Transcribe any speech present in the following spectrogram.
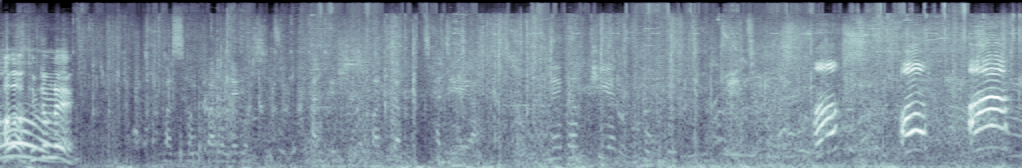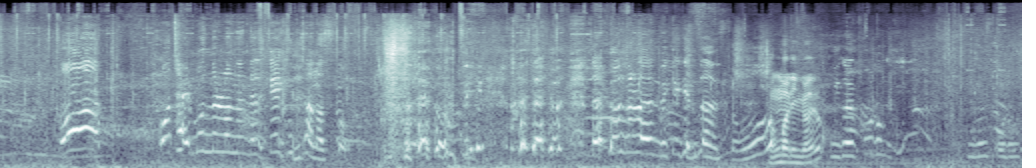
가다 팀점례 더 성과를 내립시다. 반드시 거점을 차지해야 해. 내가 피해를 복구. 어? 어? 아! 어? 어, 잘못 눌렀는데 꽤 괜찮았어. 뭐지? 잘못, 눌렀는데 꽤 괜찮았어. 어? 정말인가요? 이걸 뽀록이? 이걸 뽀록이?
